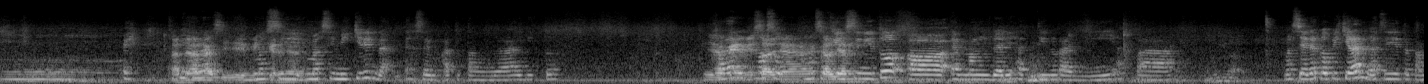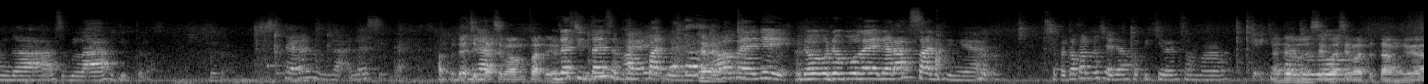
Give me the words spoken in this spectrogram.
Hmm, Eh, Ada nggak sih mikirnya? Masih masih mikirin nggak SMA tetangga gitu? Ya kayak misalnya masuk, masuk kalian sini tuh eh, emang dari hati nurani apa masih ada kepikiran nggak sih tetangga sebelah gitu Kayaknya nggak ada sih kak. udah cinta Nggak. sama empat ya? udah cinta sama empat nih oh kayaknya udah udah mulai ada rasa di sini ya siapa tahu kan masih ada yang kepikiran sama kayak kita Ada dulu masing-masing sama tetangga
